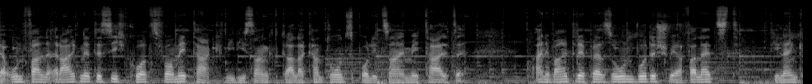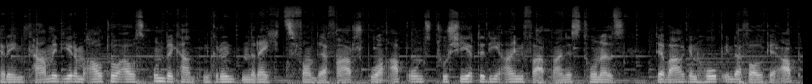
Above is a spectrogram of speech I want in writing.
Der Unfall ereignete sich kurz vor Mittag, wie die St. Galler Kantonspolizei mitteilte. Eine weitere Person wurde schwer verletzt. Die Lenkerin kam mit ihrem Auto aus unbekannten Gründen rechts von der Fahrspur ab und touchierte die Einfahrt eines Tunnels. Der Wagen hob in der Folge ab,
